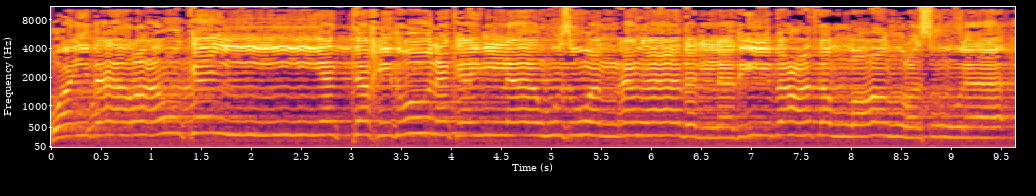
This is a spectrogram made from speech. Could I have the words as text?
وَإِذَا رَأَوْكَ إِن يَتَّخِذُونَكَ إِلَّا هُزُوًا أَهَٰذَا الَّذِي بَعَثَ اللَّهُ رَسُولًا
